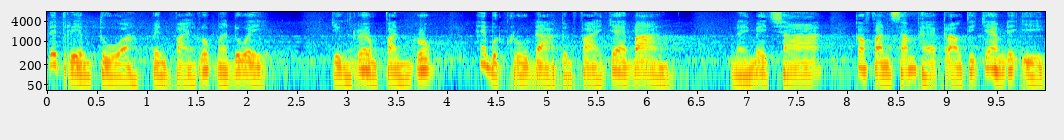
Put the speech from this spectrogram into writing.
ได้เตรียมตัวเป็นฝ่ายรุกมาด้วย จึงเริ่มฟันรุก ให้บุตรครูดาบเป็นฝ่ายแก้บ้าง ในไม่ช้าก็ฟันซ้ำแผลกล่าวที่แก้มได้อีก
